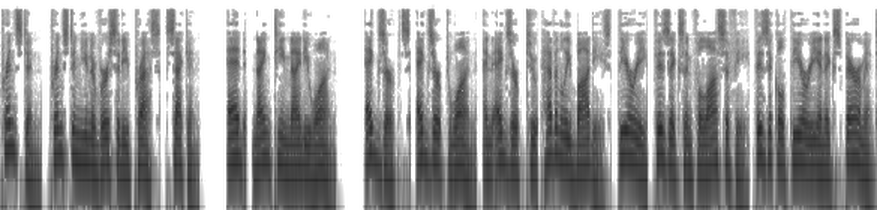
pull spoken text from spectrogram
Princeton, Princeton University Press, 2nd. ed. 1991. Excerpts, Excerpt 1, and Excerpt 2 Heavenly Bodies, Theory, Physics and Philosophy Physical Theory and Experiment,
